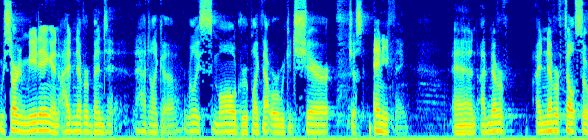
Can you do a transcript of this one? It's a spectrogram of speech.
we started meeting, and I had never been to had like a really small group like that where we could share just anything. And I've never I never felt so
